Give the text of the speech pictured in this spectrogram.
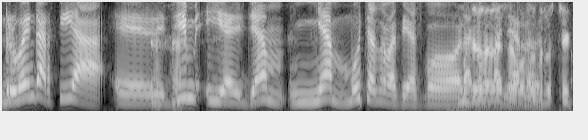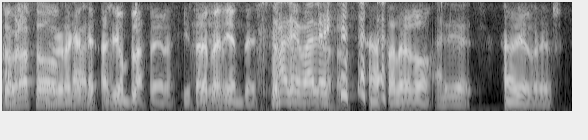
Rubén García, el Jim y el Jam, ñam, muchas gracias por muchas acompañarnos. Gracias a vosotros, chicos. Abrazo. De verdad que ha sido un placer y estaré pendiente. Vale, vale. Hasta luego. Adiós. Adiós, adiós.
